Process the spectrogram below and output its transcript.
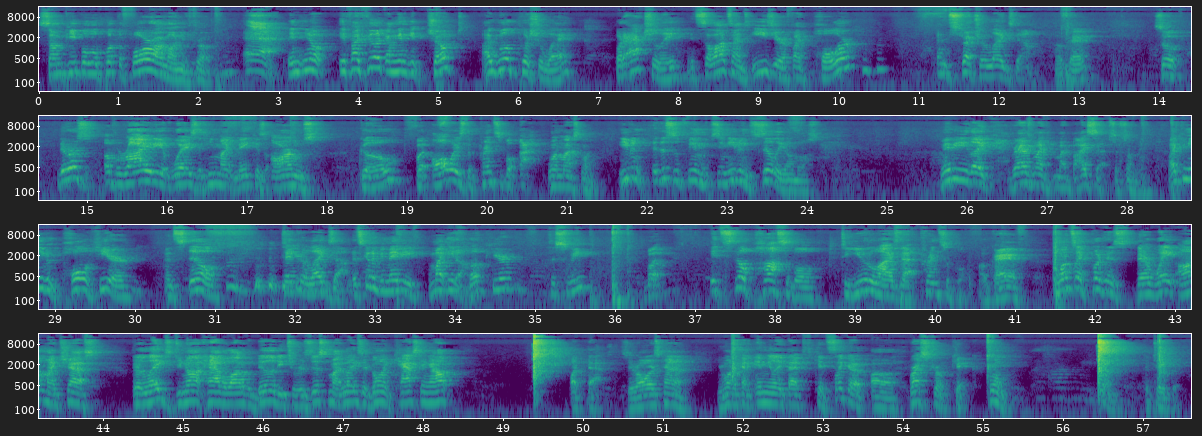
Some people will put the forearm on your throat. Ah, and you know, if I feel like I'm gonna get choked, I will push away. But actually, it's a lot of times easier if I pull her and stretch her legs down, okay? So there is a variety of ways that he might make his arms go, but always the principle, ah, one last one. Even, this is being seem even silly almost. Maybe like grabs my, my biceps or something. I can even pull here and still take her legs out. It's gonna be maybe, I might need a hook here to sweep, but it's still possible to utilize that principle, okay? If, once I put his their weight on my chest, their legs do not have a lot of ability to resist. My legs are going, casting out like that. So you're always kind of, you want to kind of emulate that kid. It's like a, a breaststroke kick. Boom, take it.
